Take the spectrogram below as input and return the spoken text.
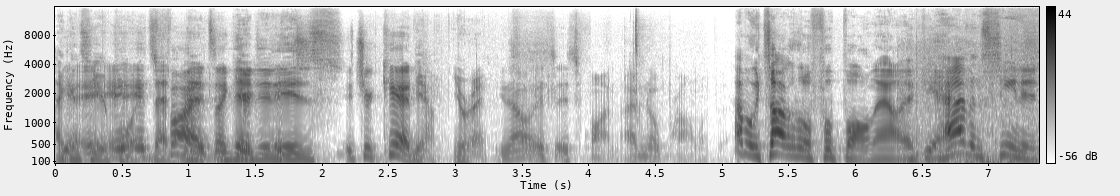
I can Yeah, see your point. It's that, fun. that- it's like that it it's, is- It's your kid. Yeah, you're right. You know, it's it's fun. I have no problem with it. How about we talk a little football now? If you haven't seen it,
